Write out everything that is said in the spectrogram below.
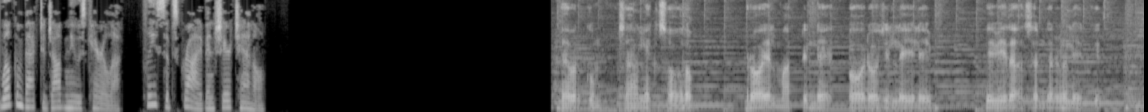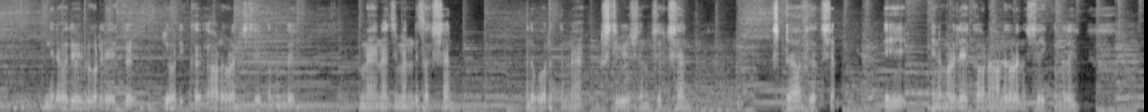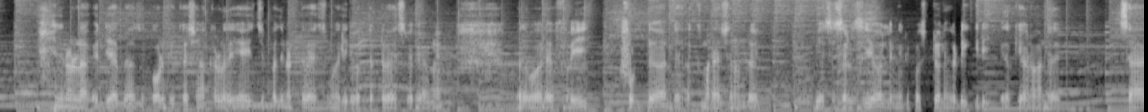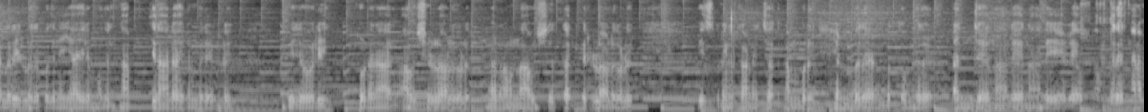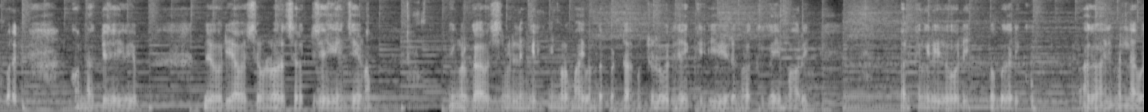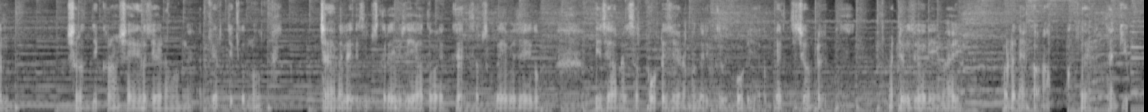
Welcome back to Job News Kerala. Please subscribe and share channel. ഏവർക്കും ചാനലിലേക്ക് സ്വാഗതം royal മാർട്ടിന്റെ ഓരോ ജില്ലയിലെയും വിവിധ സെന്ററുകളിലേക്ക് നിരവധി ഒഴിവുകളിലേക്ക് ജോലിക്ക് ആളുകളെ നിശ്ചയിക്കുന്നുണ്ട് മാനേജ്മെന്റ് സെക്ഷൻ അതുപോലെ തന്നെ ഡിസ്ട്രിബ്യൂഷൻ സെക്ഷൻ സ്റ്റാഫ് സെക്ഷൻ ഈ ഇനങ്ങളിലേക്കാണ് ആളുകളെ നിശ്ചയിക്കുന്നത്. ഇതിനുള്ള വിദ്യാഭ്യാസ ക്വാളിഫിക്കേഷൻ ഒക്കെ ഉള്ളത് ഏജ് പതിനെട്ട് വയസ്സ് മുതൽ ഇരുപത്തെട്ട് വയസ്സ് വരെയാണ്. അതുപോലെ ഫ്രീ ഫുഡ് ആൻഡ് അക്കമഡേഷൻ ഉണ്ട്. എസ് എസ് എൽ സിയോ അല്ലെങ്കിൽ പ്ലസ് ടു അല്ലെങ്കിൽ ഡിഗ്രി ഇതൊക്കെയാണ് വേണ്ടത്. സാലറി ഉള്ളത് പതിനയ്യായിരം മുതൽ നാൽപ്പത്തി നാലായിരം വരെ ഉണ്ട്. ഈ ജോലി തുടരാൻ ആവശ്യമുള്ള ആളുകൾ നേടണമെന്ന ആവശ്യ താല്പര്യമുള്ള ആളുകൾ ഈ സ്ക്രീനിൽ കാണിച്ച നമ്പർ എൺപത് എൺപത്തൊമ്പത് അഞ്ച് നാല് നാല് ഏഴ് ഒന്ന് ഒമ്പത് എന്ന നമ്പറിൽ കോൺടാക്റ്റ് ചെയ്യുകയും ജോലി ആവശ്യമുള്ളവരെ സെലക്ട് ചെയ്യുകയും ചെയ്യണം. നിങ്ങൾക്ക് ആവശ്യമില്ലെങ്കിൽ നിങ്ങളുമായി ബന്ധപ്പെട്ട മറ്റുള്ളവരിലേക്ക് ഈ വിവരങ്ങളൊക്കെ കൈമാറി ആർക്കെങ്കിലും ജോലി ഉപകരിക്കും. ആ കാര്യം എല്ലാവരും ശ്രദ്ധിക്കണം ഷെയർ ചെയ്യണമെന്ന് അഭ്യർത്ഥിക്കുന്നു. ചാനൽ സബ്സ്ക്രൈബ് ചെയ്യാത്തവരൊക്കെ സബ്സ്ക്രൈബ് ചെയ്തും ഈ ചാനൽ സപ്പോർട്ട് ചെയ്യണമെന്നൊരിക്കൽ കൂടി അഭ്യർത്ഥിച്ചുകൊണ്ട് മറ്റൊരു ജോലിയുമായി ഉടനെ കാണാം. Okay thank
